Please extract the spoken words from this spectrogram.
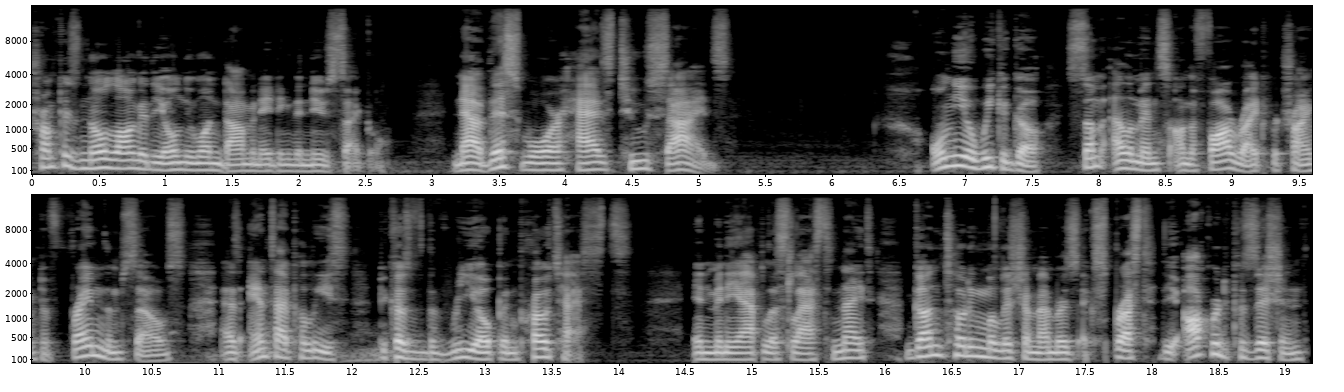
Trump is no longer the only one dominating the news cycle. Now, this war has two sides. Only a week ago, some elements on the far right were trying to frame themselves as anti police because of the reopened protests. In Minneapolis last night, gun toting militia members expressed the awkward position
